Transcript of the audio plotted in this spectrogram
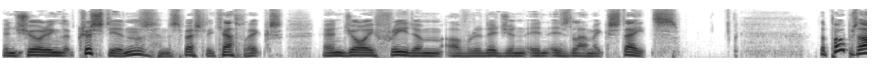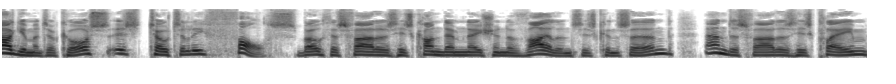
ensuring that Christians, and especially Catholics, enjoy freedom of religion in Islamic states. The Pope's argument, of course, is totally false, both as far as his condemnation of violence is concerned and as far as his claim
